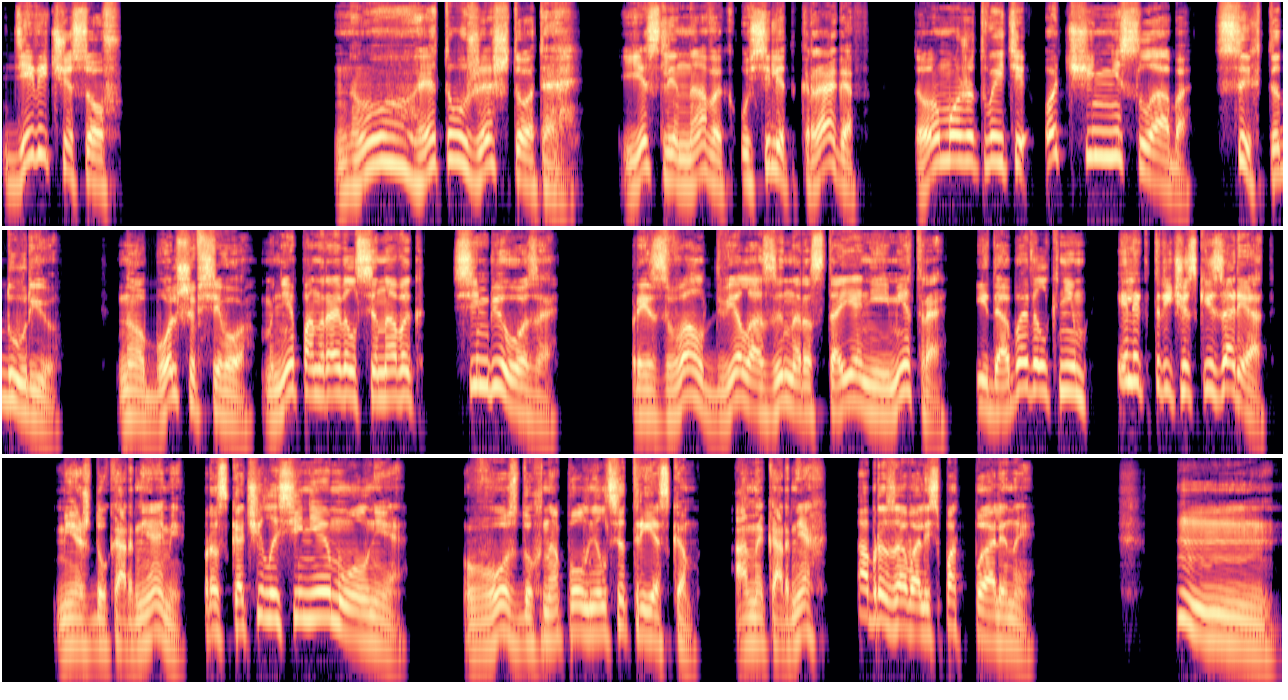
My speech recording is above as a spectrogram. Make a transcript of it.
9 часов. Ну, это уже что-то. Если навык усилит крагов, то может выйти очень неслабо, с их-то дурью. Но больше всего мне понравился навык симбиоза. Призвал две лозы на расстоянии метра и добавил к ним электрический заряд. Между корнями проскочила синяя молния. Воздух наполнился треском, а на корнях образовались подпалины. Хм,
